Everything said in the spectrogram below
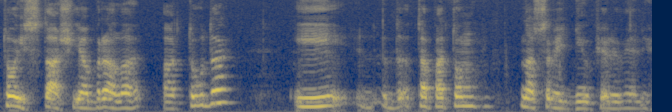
той стаж я брала оттуда, и д- то потом на среднюю перевели.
